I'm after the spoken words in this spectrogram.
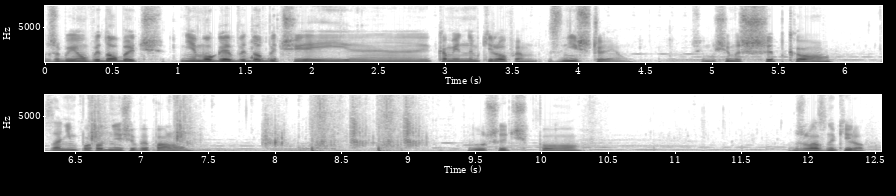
żeby ją wydobyć, nie mogę wydobyć jej e, kamiennym kilofem, zniszczę ją. Czyli musimy szybko, zanim pochodnie się wypalą, ruszyć po żelazny kilof.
